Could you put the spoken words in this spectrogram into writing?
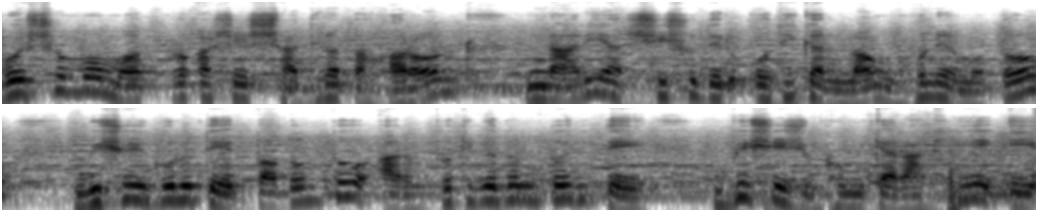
বৈষম্য, মত প্রকাশের স্বাধীনতা হরণ, নারী আর শিশুদের অধিকার লঙ্ঘনের মতো বিষয়গুলোতে তদন্ত আর প্রতিবেদন তৈরিতে বিশেষ ভূমিকা রাখে এই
